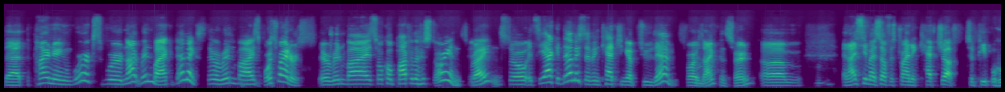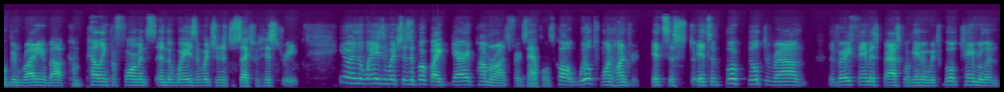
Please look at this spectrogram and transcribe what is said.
that the pioneering works were not written by academics. They were written by sports writers. They were written by so-called popular historians, yeah. right? And so it's the academics that have been catching up to them, as far mm-hmm. as I'm concerned. Um, mm-hmm. And I see myself as trying to catch up to people who've been writing about compelling performance and the ways in which it intersects with history. You know, in the ways in which there's a book by Gary Pomerantz, for example. It's called Wilt 100. It's a it's a book built around the very famous basketball game in which Wilt Chamberlain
